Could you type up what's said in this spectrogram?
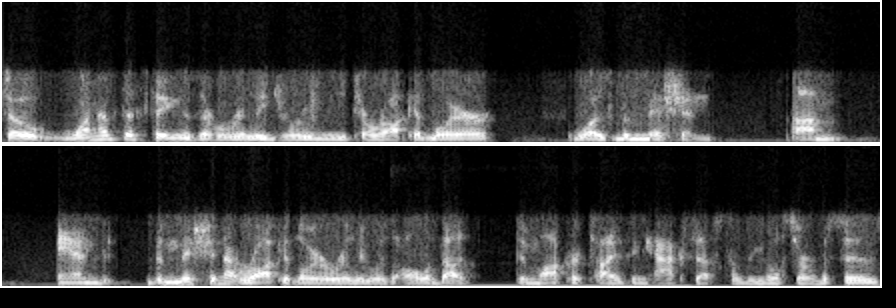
So one of the things that really drew me to Rocket Lawyer was the mission. Um, and the mission at Rocket Lawyer really was all about democratizing access to legal services.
